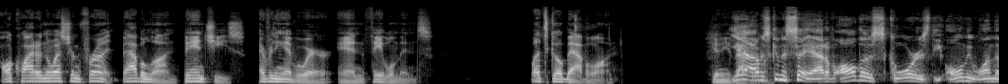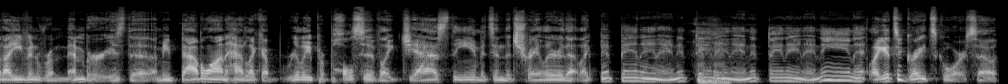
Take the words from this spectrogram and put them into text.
All Quiet on the Western Front, Babylon, Banshees, Everything Everywhere, and Fabelmans. Let's go Babylon. Yeah, I was going to say out of all those scores, the only one that I even remember is the. I mean, Babylon had like a really propulsive like jazz theme. It's in the trailer that like like it's a great score. So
